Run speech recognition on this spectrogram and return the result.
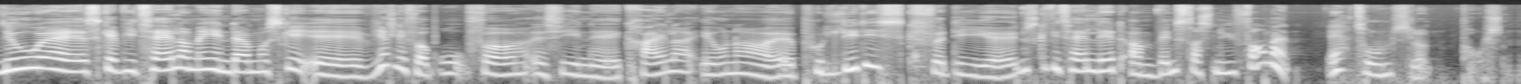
nu øh, skal vi tale om en, der måske øh, virkelig får brug for øh, sine øh, krejlerevner øh, politisk, fordi øh, nu skal vi tale lidt om Venstres nye formand, Ja. Troels Lund Poulsen.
